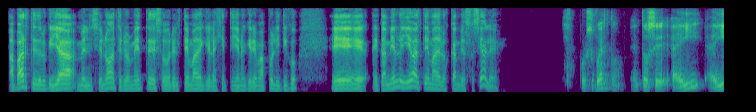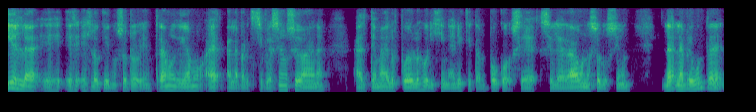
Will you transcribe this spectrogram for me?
aparte de lo que ya mencionó anteriormente sobre el tema de que la gente ya no quiere más político, eh, eh, también lo lleva al tema de los cambios sociales. Por supuesto. Entonces, ahí, ahí es, la, es, lo que nosotros entramos, digamos, a, la participación ciudadana, al tema de los pueblos originarios, que tampoco se, se le ha dado una solución. La, la pregunta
